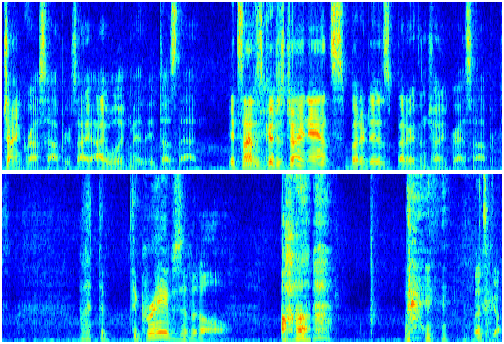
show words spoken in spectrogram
giant grasshoppers. I, I will admit it does that. It's not as good as giant ants, but it is better than giant grasshoppers. But the the Graves of it all. Let's go.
